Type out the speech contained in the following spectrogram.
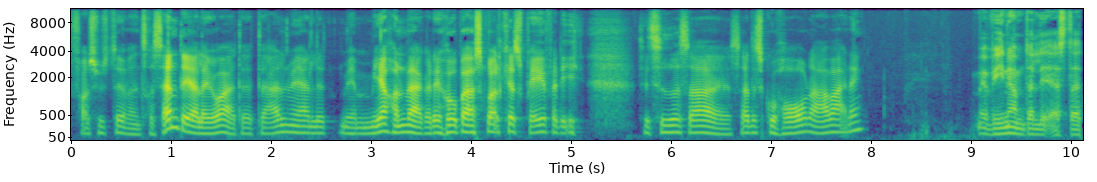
folk synes, det har været interessant, det jeg laver, at der er lidt mere, lidt mere, mere håndværk, og det håber jeg også folk kan spage, fordi til tider, så, så er det sgu hårdt arbejde, ikke? Men vi om, der, altså, der,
